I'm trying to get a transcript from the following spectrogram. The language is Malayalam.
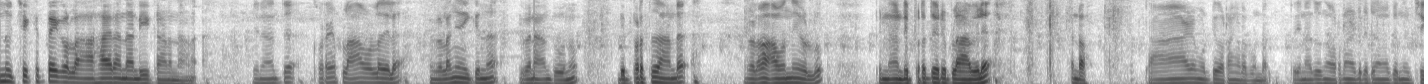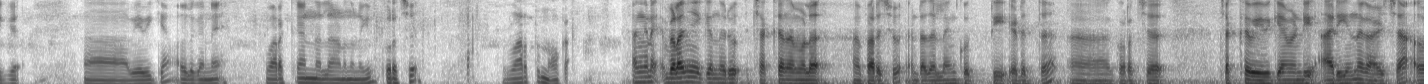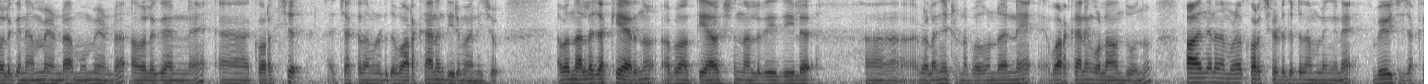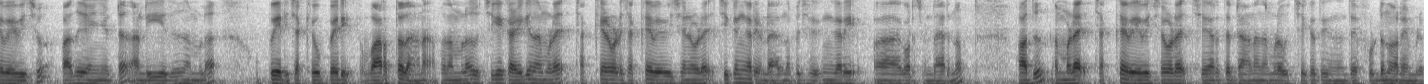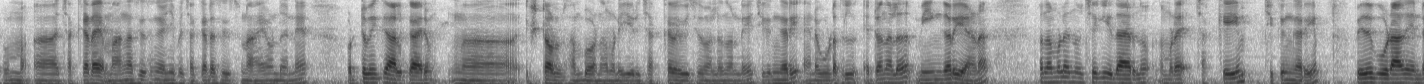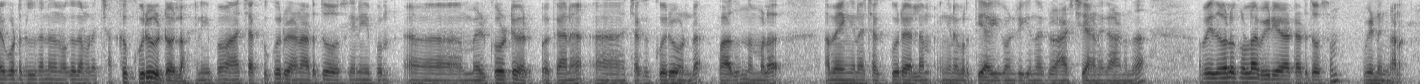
ഇന്ന് ഉച്ചക്കത്തേക്കുള്ള ആഹാരം എന്താണ്ട് ഈ കാണുന്നതാണ്. ഇതിനകത്ത് കുറേ പ്ലാവ് ഉള്ളതിൽ വിളഞ്ഞു നിൽക്കുന്ന ഇവനാണെന്ന് തോന്നുന്നു. ഇപ്പുറത്ത് താണ്ട് വിളവാവുന്നേ ഉള്ളൂ. പിന്നെ ഇപ്പുറത്തെ ഒരു പ്ലാവിൽ കണ്ടോ? താഴെ മുട്ടി ഉറങ്ങ കിടപ്പുണ്ട്. അപ്പോൾ ഇതിനകത്ത് നിന്ന് ഒരെണ്ണം എടുത്തിട്ട് നമുക്കിന്ന് ഉച്ചയ്ക്ക് വേവിക്കാം. അതുപോലെ തന്നെ വറക്കാൻ നല്ലതാണെന്നുണ്ടെങ്കിൽ കുറച്ച് വറുത്ത് നോക്കാം. അങ്ങനെ വിളഞ്ഞു നിൽക്കുന്നൊരു ചക്ക നമ്മൾ പറിച്ചു. എന്നിട്ട് അതെല്ലാം കൊത്തി എടുത്ത് കുറച്ച് ചക്ക വേവിക്കാൻ വേണ്ടി അരിയുന്ന കാഴ്ച അതുപോലെ തന്നെ അമ്മയുണ്ട് അമ്മൂമ്മയുണ്ട് അതുപോലെ തന്നെ കുറച്ച് ചക്ക നമ്മളെടുത്ത് വറക്കാനും തീരുമാനിച്ചു. അപ്പോൾ നല്ല ചക്കയായിരുന്നു. അപ്പോൾ അത്യാവശ്യം നല്ല രീതിയിൽ വിളഞ്ഞിട്ടുണ്ട്. അപ്പോൾ അതുകൊണ്ട് തന്നെ വറക്കാനും കൊള്ളാമെന്ന് തോന്നുന്നു. അപ്പോൾ ആദ്യം തന്നെ നമ്മൾ കുറച്ച് എടുത്തിട്ട് നമ്മളിങ്ങനെ വേവിച്ചു ചക്ക വേവിച്ചു. അപ്പോൾ അത് കഴിഞ്ഞിട്ട് അണ്ട് ഇത് നമ്മൾ ഉപ്പേരി ചക്ക ഉപ്പേരി വറുത്തതാണ്. അപ്പോൾ നമ്മൾ ഉച്ചയ്ക്ക് കഴിക്കുന്ന നമ്മുടെ ചക്കയുടെ കൂടെ ചക്ക വേവിച്ചതിന്റെ ചിക്കൻ കറി ഉണ്ടായിരുന്നു. അപ്പോൾ ചിക്കൻ കറി കുറച്ചുണ്ടായിരുന്നു. അപ്പോൾ അതും നമ്മുടെ ചക്ക വേവിച്ചതോടെ ചേർത്തിട്ടാണ് നമ്മുടെ ഉച്ചക്കത്തെ ഇന്നത്തെ ഫുഡ് എന്ന് പറയുമ്പോൾ ഇപ്പം ചക്കയുടെ മാങ്ങ സീസൺ കഴിഞ്ഞപ്പോൾ ചക്കയുടെ സീസൺ ആയതുകൊണ്ട് തന്നെ ഒട്ടുമിക്ക ആൾക്കാരും ഇഷ്ടമുള്ള സംഭവമാണ്. നമ്മുടെ ഈ ഒരു ചക്ക വേവിച്ചത് നല്ലതെന്നുണ്ടെങ്കിൽ ചിക്കൻ കറി അതിന്റെ കൂട്ടത്തിൽ ഏറ്റവും നല്ലത് മീൻ കറിയാണ് അപ്പോൾ നമ്മൾ ഇന്ന് ഉച്ചയ്ക്ക് ഇതായിരുന്നു നമ്മുടെ ചക്കയും ചിക്കൻ കറിയും. അപ്പോൾ ഇത് കൂടാതെ എന്റെ കൂട്ടത്തിൽ തന്നെ നമുക്ക് നമ്മുടെ ചക്കക്കുരു കിട്ടുമല്ലോ. ഇനിയിപ്പം ആ ചക്കക്കുരു വേണം. അടുത്ത ദിവസം ഇനിയിപ്പം മെഴുക്കുരുട്ടി വെക്കാൻ ചക്കക്കുരു ഉണ്ട്. അപ്പോൾ അതും നമ്മൾ അമ്മ ഇങ്ങനെ ചക്കക്കുരു എല്ലാം ഇങ്ങനെ വൃത്തിയാക്കിക്കൊണ്ടിരിക്കുന്ന ഒരു കാഴ്ചയാണ് കാണുന്നത്. അപ്പോൾ ഇതുപോലൊക്കെയുള്ള വീഡിയോ ആയിട്ട് അടുത്ത ദിവസം വീണ്ടും കാണാം.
